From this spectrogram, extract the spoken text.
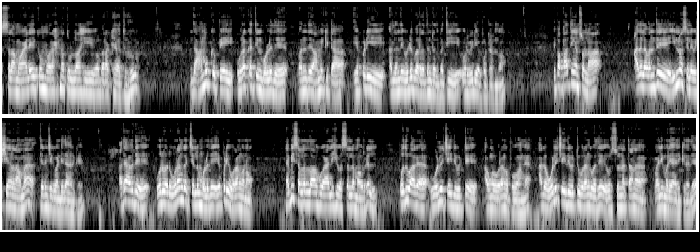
அஸ்லாம் அலைக்கும் வரமத்துல்லாஹி வபரகாத்துஹு. இந்த அமுக்கு பேய் உறக்கத்தின் பொழுது வந்து அமுக்கிட்டா எப்படி அதுலேருந்து விடுபடுறதுன்றதை பற்றி ஒரு வீடியோ போட்டிருந்தோம். இப்போ பார்த்தீங்கன்னு சொன்னால் அதில் வந்து இன்னும் சில விஷயங்களை நாம் தெரிஞ்சுக்க வேண்டியதாக இருக்குது அதாவது ஒருவர் உறங்க செல்லும் பொழுது எப்படி உறங்கணும்? நபி ஸல்லல்லாஹு அலிஹி வசல்லம் அவர்கள் பொதுவாக ஒளி செய்துவிட்டு அவங்க உறங்க போவாங்க. ஆக ஒளி செய்துவிட்டு உறங்குவது ஒரு சுண்ணத்தான வழிமுறையாக இருக்கிறது.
